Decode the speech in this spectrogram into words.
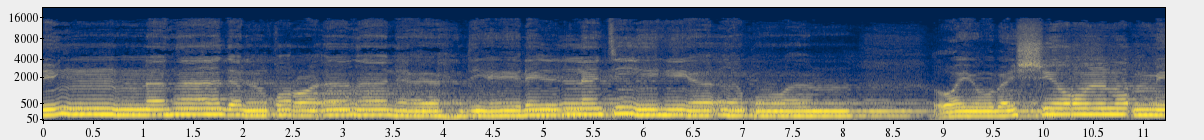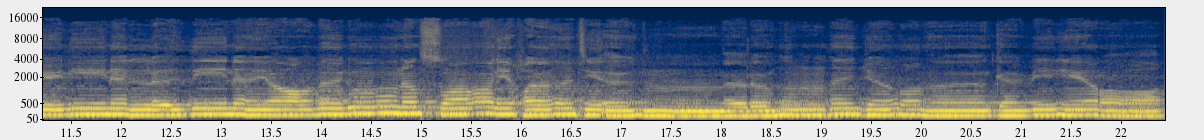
إن هذا القرآن يهدي للتي هي أقوم. ويبشر المؤمنين الذين يعملون الصالحات أن لهم أجرا كبيرا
